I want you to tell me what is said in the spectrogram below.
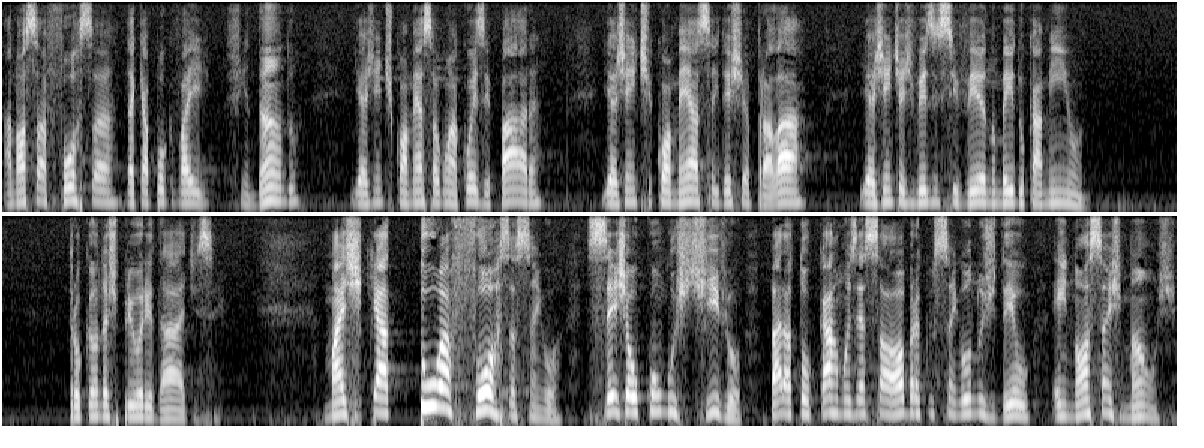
a nossa força daqui a pouco vai findando e a gente começa alguma coisa e para, e a gente começa e deixa para lá, e a gente às vezes se vê no meio do caminho trocando as prioridades. Mas que a tua força, Senhor, seja o combustível para tocarmos essa obra que o Senhor nos deu em nossas mãos,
